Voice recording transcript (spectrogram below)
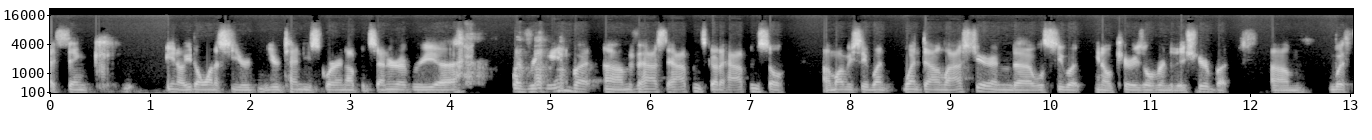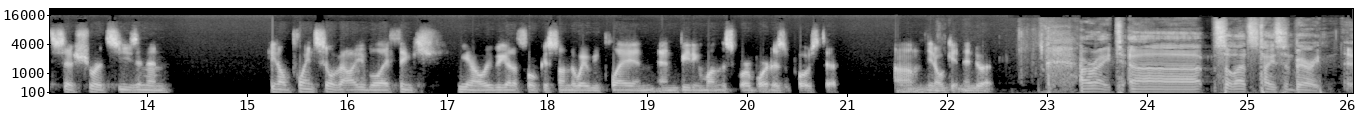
I think you know you don't want to see your your tendy squaring up at center every uh, every game, but um, if it has to happen, it's got to happen. So um, obviously went went down last year, and uh, we'll see what you know carries over into this year. But um, with a short season and you know points so valuable, I think you know we, we got to focus on the way we play and, and beating them on the scoreboard as opposed to um, you know getting into it. All right. Uh, so that's Tyson Barrie. Uh,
